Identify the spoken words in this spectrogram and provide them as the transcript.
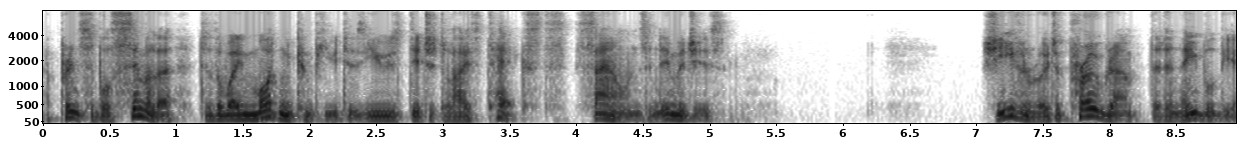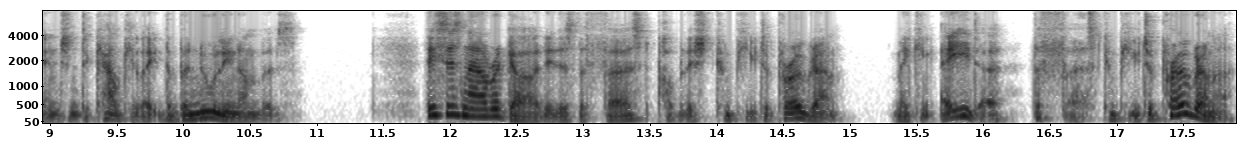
A principle similar to the way modern computers use digitalized texts, sounds, and images. She even wrote a program that enabled the engine to calculate the Bernoulli numbers. This is now regarded as the first published computer program, making Ada the first computer programmer,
